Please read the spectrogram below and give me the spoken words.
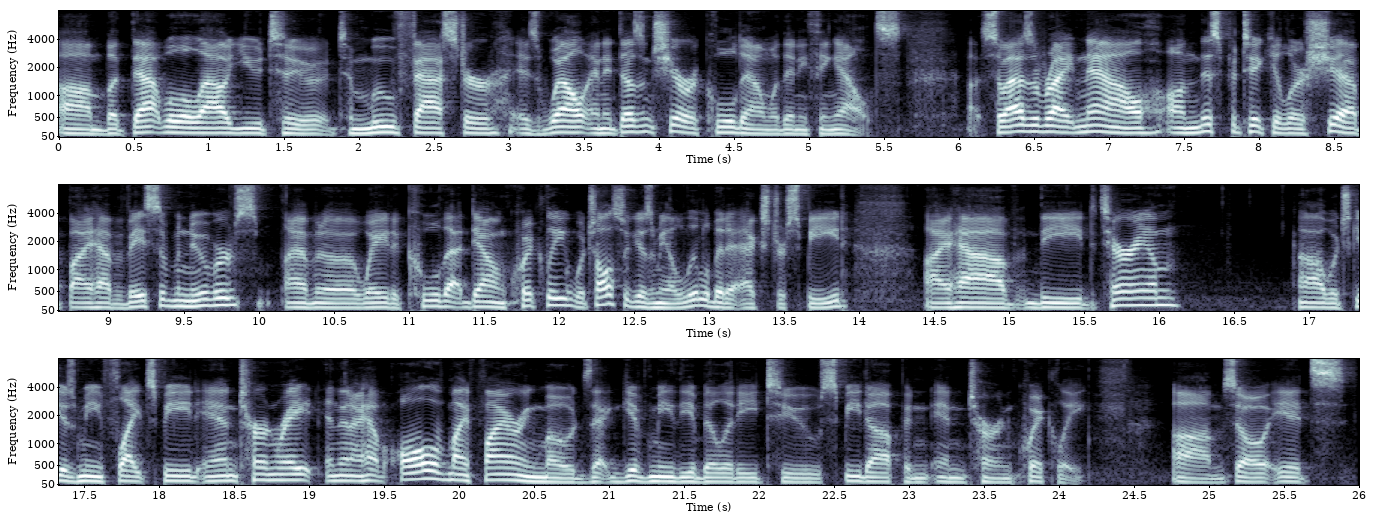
Um, but that will allow you to, to move faster as well, and it doesn't share a cooldown with anything else. So as of right now, on this particular ship, I have evasive maneuvers. I have a way to cool that down quickly, which also gives me a little bit of extra speed. I have the deuterium, uh, which gives me flight speed and turn rate. And then I have all of my firing modes that give me the ability to speed up and, and turn quickly. Um, so it's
